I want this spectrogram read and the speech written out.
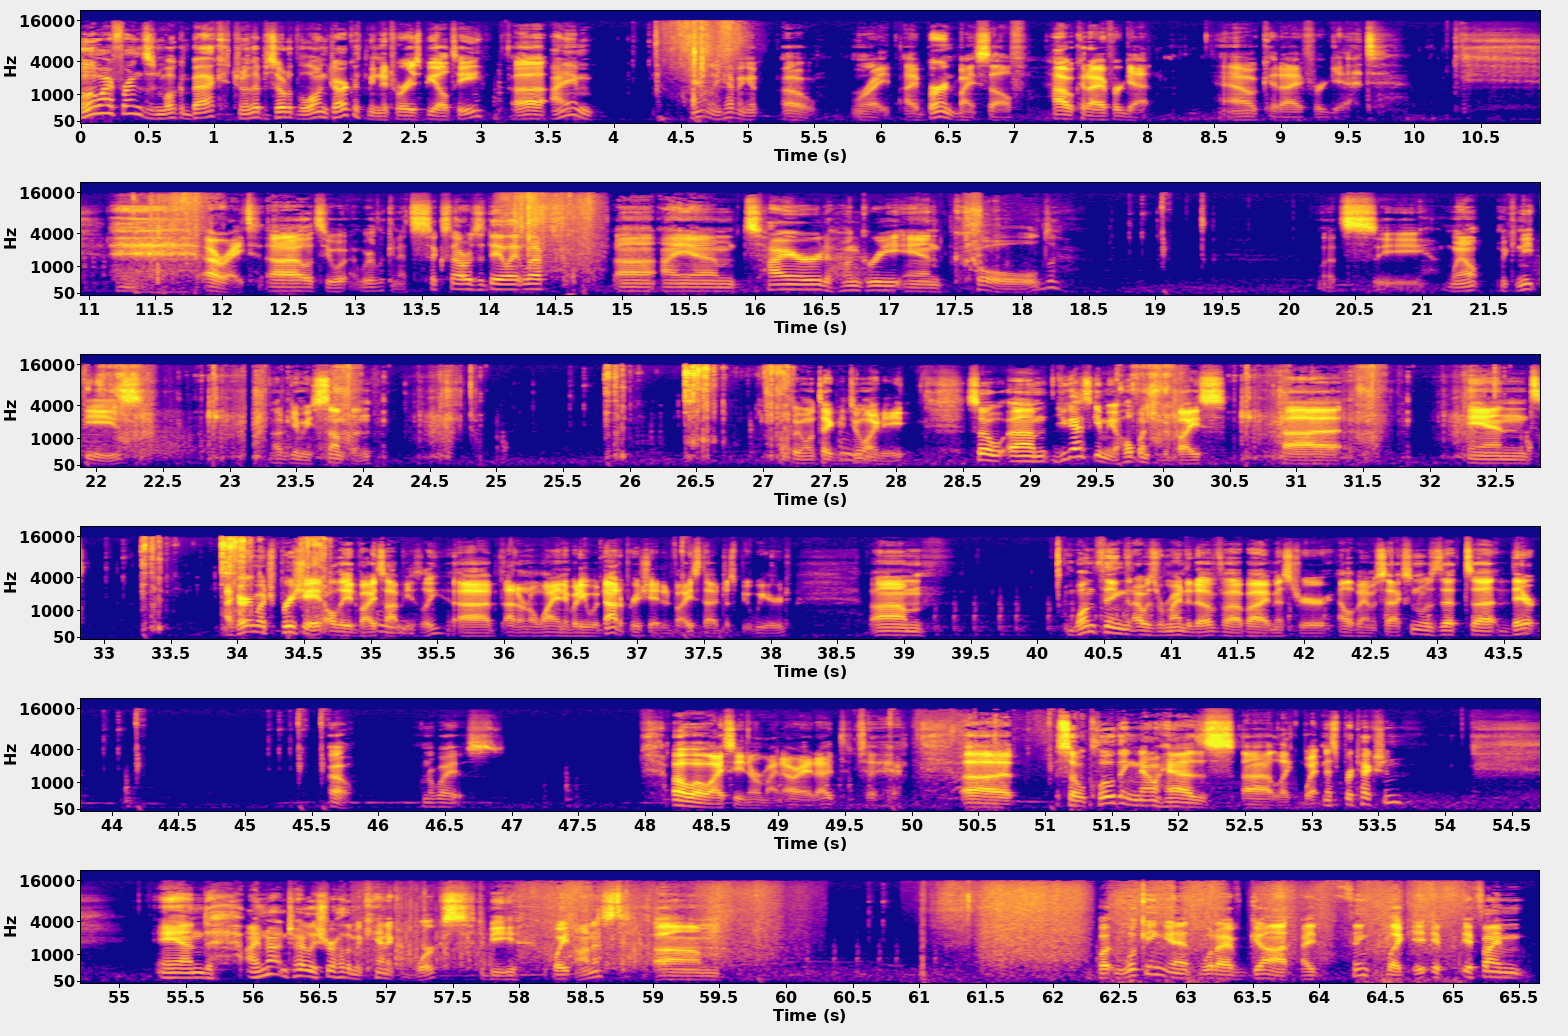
Hello, my friends, and welcome back to another episode of The Long Dark with me, Notorious BLT. Uh, I am apparently having a... Oh, right. I burned myself. How could I forget? How could I forget? All right. Uh, let's see. What, we're looking at six hours of daylight left. Uh, I am tired, hungry, and cold. Let's see. Well, we can eat these. That'll give me something. Hopefully it won't take me too long to eat. So, um, you guys gave me a whole bunch of advice, uh, and I very much appreciate all the advice, obviously. Uh, I don't know why anybody would not appreciate advice. That would just be weird. Um, one thing that I was reminded of uh, by Mr. Alabama Saxon was that uh, there... Oh. wonder why it was... Oh, oh, I see. Never mind. All right. I, uh, so clothing now has, uh, like, wetness protection. And I'm not entirely sure how the mechanic works, to be quite honest. Um, but looking at what I've got, I think, like, if, if I'm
